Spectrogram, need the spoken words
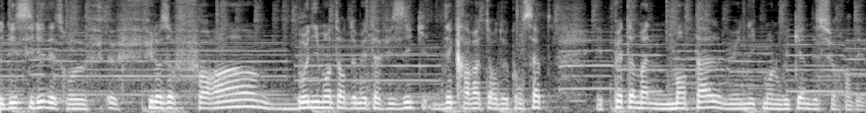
J'ai décidé d'être philosophe forain, bonimenteur de métaphysique, décravateur de concepts et pétomane mental, mais uniquement le week-end et sur rendez-vous.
